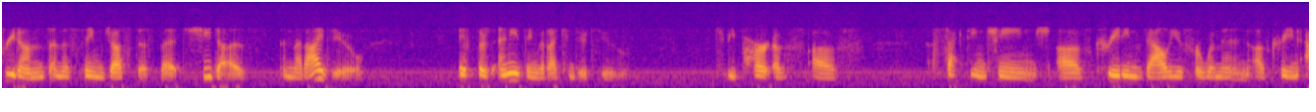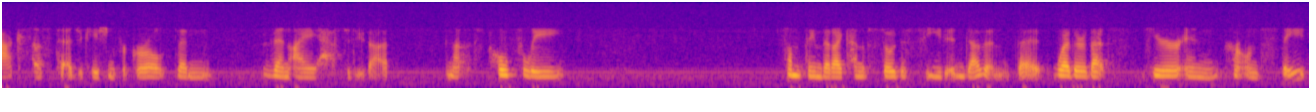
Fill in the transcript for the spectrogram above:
freedoms and the same justice that she does and that I do, if there's anything that I can do to to be part of, of affecting change, of creating value for women, of creating access to education for girls, then then I have to do that. And that's hopefully something that I kind of sow the seed in Devon, that whether that's here in her own state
